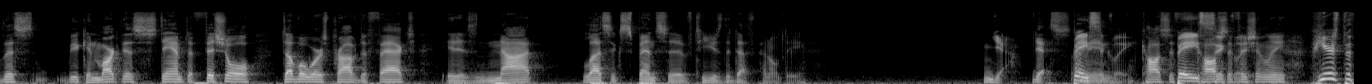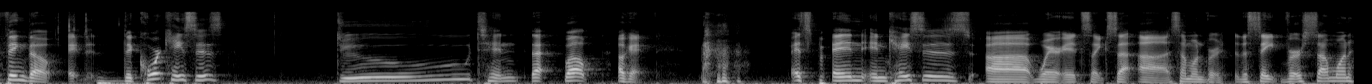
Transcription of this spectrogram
this you can mark this stamped official Devil Wears Pravda fact. It is not less expensive to use the death penalty. yeah. Yes, I mean, Basically. cost cost efficiently. Here's the thing, though: It- the court cases do tend that. Well, okay. It's in in cases uh, where it's like uh, someone ver- the state versus someone.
